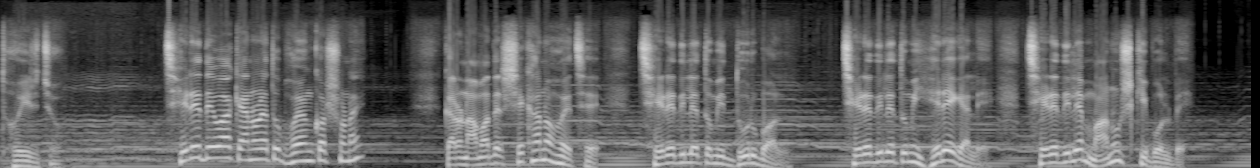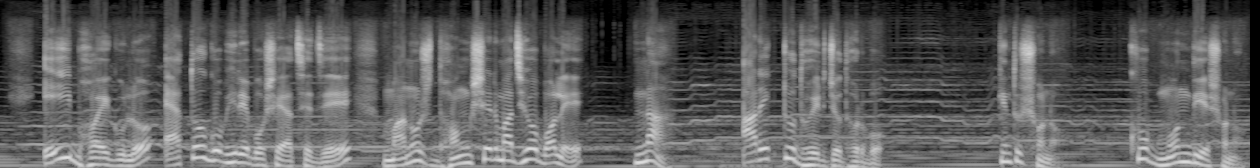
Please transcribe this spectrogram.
ধৈর্য। ছেড়ে দেওয়া কেন এত ভয়ঙ্কর শোনায়? কারণ আমাদের শেখানো হয়েছে, ছেড়ে দিলে তুমি দুর্বল, ছেড়ে দিলে তুমি হেরে গেলে, ছেড়ে দিলে মানুষ কি বলবে? এই ভয়গুলো এত গভীরে বসে আছে যে মানুষ ধ্বংসের মাঝেও বলে, না, আরেকটু ধৈর্য ধরব। কিন্তু শোনো, খুব মন দিয়ে শোনো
